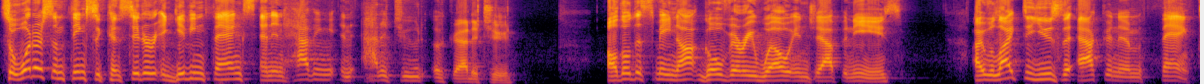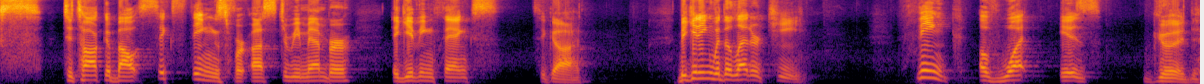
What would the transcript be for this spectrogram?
So, what are some things to consider in giving thanks and in having an attitude of gratitude? Although this may not go very well in Japanese, I would like to use the acronym THANKS to talk about six things for us to remember in giving thanks to God. Beginning with the letter T, think of what is good.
